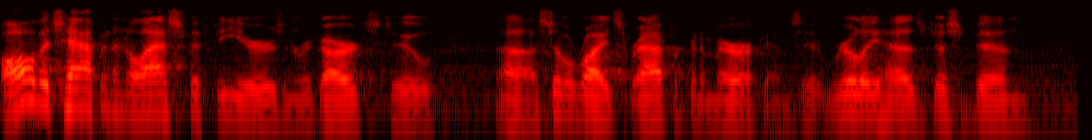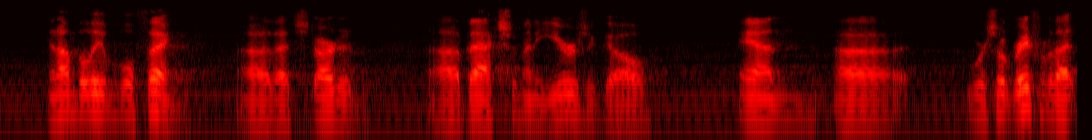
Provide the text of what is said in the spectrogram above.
all that's happened in the last 50 years in regards to uh, civil rights for African Americans. It really has just been an unbelievable thing uh, that started uh, back so many years ago. And uh, we're so grateful for that.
